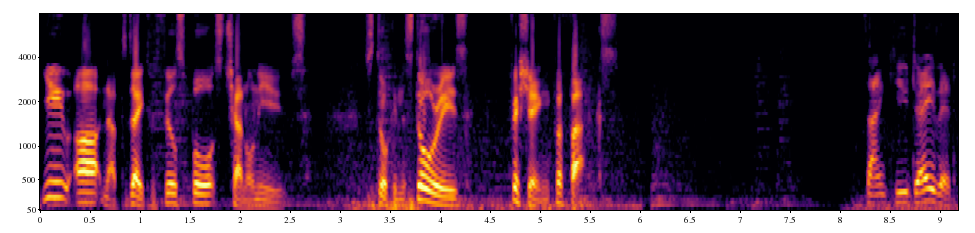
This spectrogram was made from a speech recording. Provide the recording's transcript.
You are now up to date with Field Sports Channel News. Stalking the stories, fishing for facts. Thank you, David.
